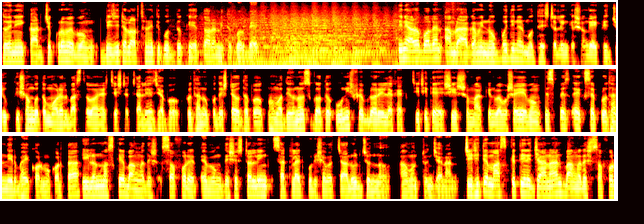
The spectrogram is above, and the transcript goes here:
দৈনিক কার্যক্রম এবং ডিজিটাল অর্থনৈতিক উদ্যোগকে ত্বরান্বিত করবে। তিনি আরও বলেন, আমরা আগামী নব্বই দিনের মধ্যে স্টারলিংকের সঙ্গে একটি যুক্তিসঙ্গত মডেল বাস্তবায়নের চেষ্টা চালিয়ে যাব। প্রধান উপদেষ্টা অধ্যাপক মোহাম্মদ ইউনুস গত উনিশ ফেব্রুয়ারি লেখা এক চিঠিতে শীর্ষ মার্কিন ব্যবসায়ী এবং স্পেস এক্সের প্রধান নির্বাহী কর্মকর্তা ইলন মাস্ককে বাংলাদেশ সফরের এবং দেশে স্টারলিংক স্যাটেলাইট পরিষেবা চালুর জন্য আমন্ত্রণ জানান। চিঠিতে মাস্ককে তিনি জানান, বাংলাদেশ সফর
